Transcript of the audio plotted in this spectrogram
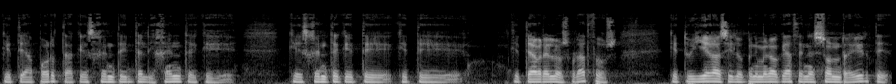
que te aporta, que es gente inteligente, que, es gente que te, que, te, que te abre los brazos, que tú llegas y lo primero que hacen es sonreírte,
